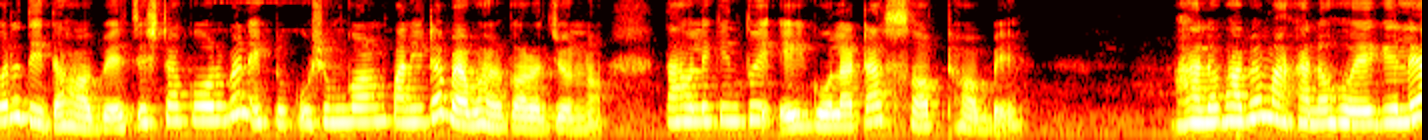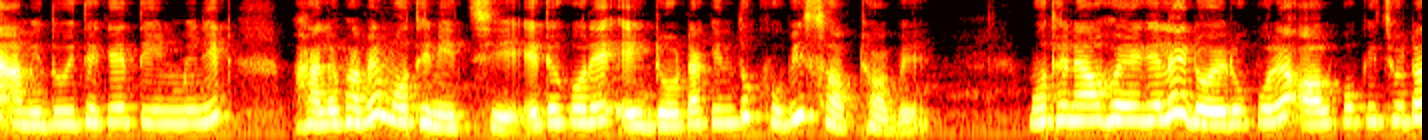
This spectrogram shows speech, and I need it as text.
করে দিতে হবে। চেষ্টা করবেন একটু কুসুম গরম পানিটা ব্যবহার করার জন্য। তাহলে কিন্তু এই গোলাটা সফট হবে। ভালোভাবে মাখানো হয়ে গেলে আমি দুই থেকে তিন মিনিট ভালোভাবে মথে নিচ্ছি। এতে করে এই ডোটা কিন্তু খুবই সফট হবে। মথে নেওয়া হয়ে গেলে ডোয়ের উপরে অল্প কিছুটা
